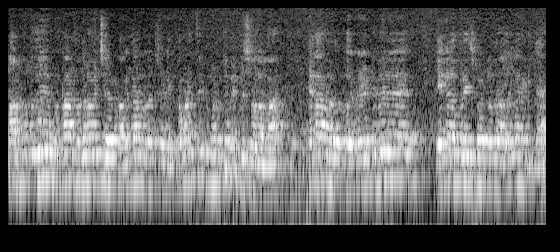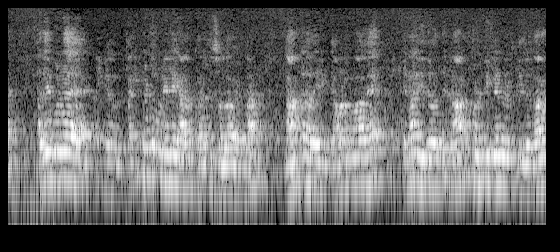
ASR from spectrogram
மாண்புமிகு முன்னாள் முதலமைச்சர் வருங்கால முதலமைச்சருடைய கவனத்துக்கு மட்டும் என்று சொல்லலாம். ஏன்னா ஒரு ரெண்டு பேரு எங்களை பிரைஸ் பண்றது அதெல்லாம் இல்லை. அதே போல நீங்கள் தனிப்பட்ட முறையில யாரும் கருத்து சொல்ல வேண்டாம். நாங்கள் அதை கவனமாக ஏன்னா இது வந்து நான் பொலிட்டிக்கல் இதுதான்.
